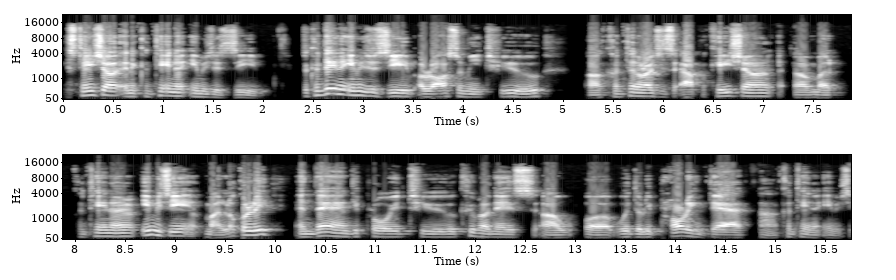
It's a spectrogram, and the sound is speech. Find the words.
extension and container image Jib. The container image Jib allows me to uh, containerize this application, uh, my container image my locally, and then deploy it to Kubernetes uh, uh, with the reporting that uh, container image.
